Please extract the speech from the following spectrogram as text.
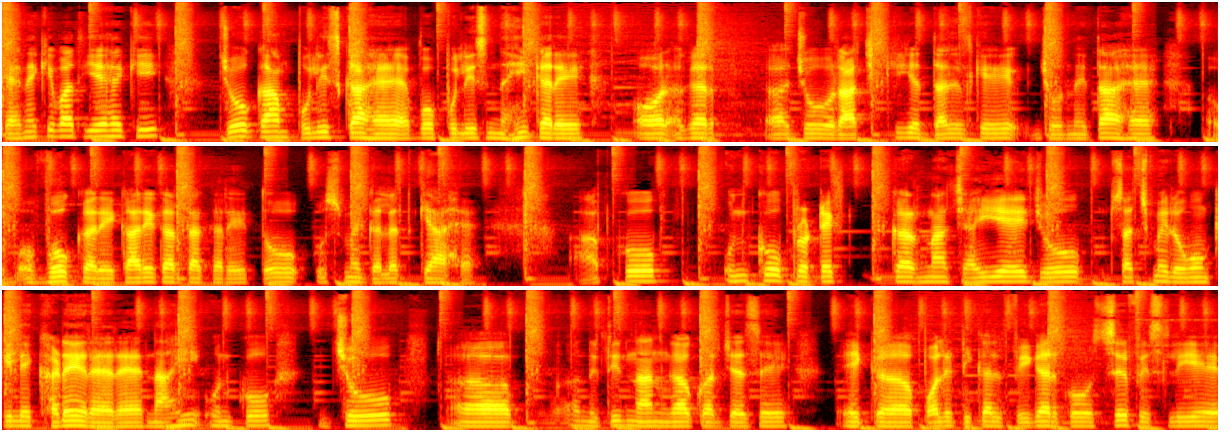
कहने की बात यह है कि जो काम पुलिस का है, वो पुलिस नहीं करे। और अगर जो राजकीय दल के जो नेता है, वो करे, कार्यकर्ता करे तो उसमें गलत क्या है? आपको, उनको प्रोटेक्ट करना चाहिए जो सच में लोगों के लिए खड़े रह रहे हैं, ना ही उनको जो नितिन नानगांवकर जैसे एक पॉलिटिकल फिगर को सिर्फ़ इसलिए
